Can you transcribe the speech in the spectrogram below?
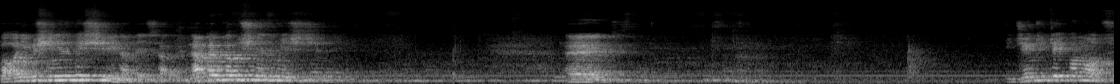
bo oni by się nie zmieścili na tej sali. Na pewno by się nie zmieścili. I dzięki tej pomocy,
